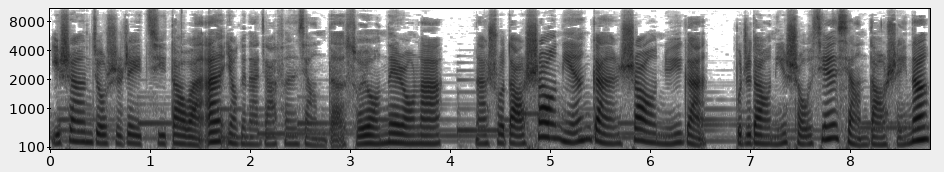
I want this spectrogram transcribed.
以上就是这一期到晚安要跟大家分享的所有内容啦。那说到少年感、少女感，不知道你首先想到谁呢？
